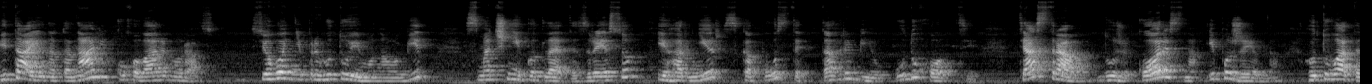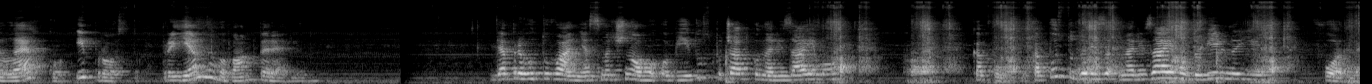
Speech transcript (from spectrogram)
Вітаю на каналі Куховаримо разом. Сьогодні приготуємо на обід смачні котлети з рисом і гарнір з капусти та грибів у духовці. Ця страва дуже корисна і поживна. Готувати легко і просто. Приємного вам перегляду! Для приготування смачного обіду спочатку нарізаємо капусту. Капусту нарізаємо до вільної форми.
